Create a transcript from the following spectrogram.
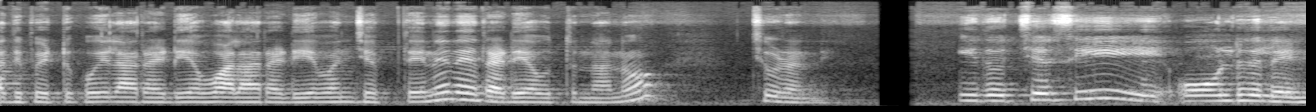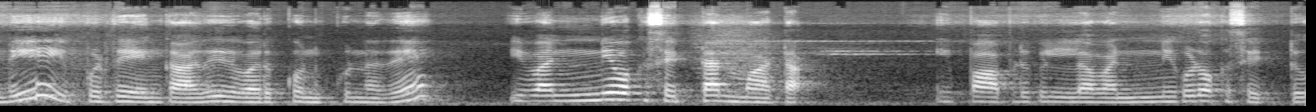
అది పెట్టుకో ఇలా రెడీ అవ్వు అలా రెడీ అవ్వని చెప్తేనే నేను రెడీ అవుతున్నాను. చూడండి. ఇది వచ్చేసి ఓల్డ్దిలేండి ఇప్పుడుది ఏం కాదు ఇది వరకు కొనుక్కున్నదే. ఇవన్నీ ఒక సెట్ అనమాట ఈ పాపిడి పిల్లలు అవన్నీ కూడా ఒక సెట్టు.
